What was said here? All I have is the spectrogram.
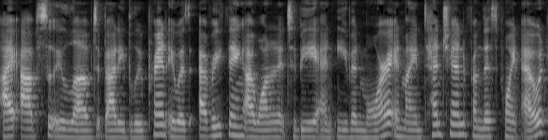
I absolutely loved Baddie Blueprint. It was everything I wanted it to be and even more. And my intention from this point out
